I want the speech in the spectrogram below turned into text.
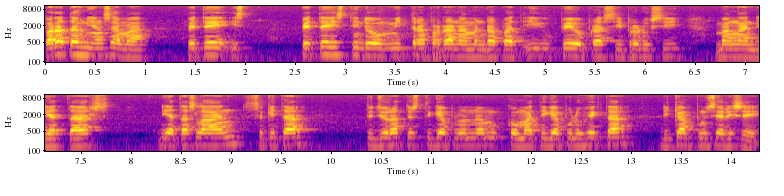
Pada tahun yang sama, PT Ist PT Istindo Mitra Perdana mendapat IUP operasi produksi mangan di atas di atas lahan sekitar 736,30 hektar di Kampung Serise.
